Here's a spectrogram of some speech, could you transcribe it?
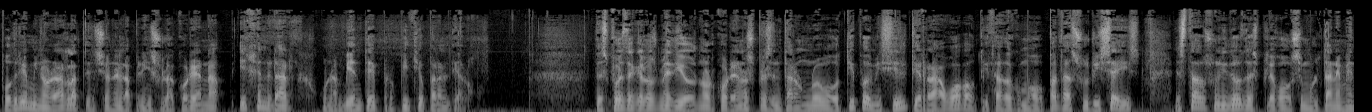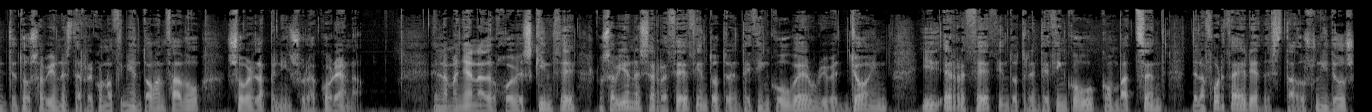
podría minorar la tensión en la península coreana y generar un ambiente propicio para el diálogo. Después de que los medios norcoreanos presentaron un nuevo tipo de misil tierra-agua bautizado como Patasuri 6, Estados Unidos desplegó simultáneamente dos aviones de reconocimiento avanzado sobre la península coreana. En la mañana del jueves 15, los aviones RC-135V Rivet Joint y RC-135U Combat Cent de la Fuerza Aérea de Estados Unidos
